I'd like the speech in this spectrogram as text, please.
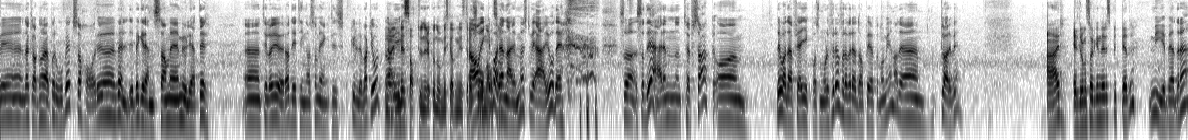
det er klart Når du er på Robek, så har du veldig begrensa med muligheter. Eh, til å gjøre de tinga som egentlig skulle vært gjort. Nærmest satt under økonomisk administrasjon, altså? Ja, ikke bare altså. nærmest, vi er jo det. så, så, det er en tøff sak. og Det var derfor jeg gikk på som ordfører, for å rydde opp i økonomien, og det klarer vi. Er eldreomsorgen deres blitt bedre? Mye bedre.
